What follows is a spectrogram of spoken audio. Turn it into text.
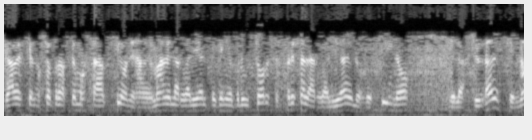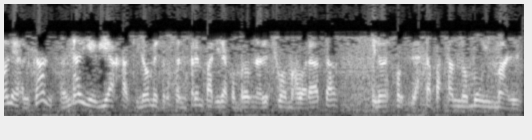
Cada vez que nosotros hacemos acciones, además de la realidad del pequeño productor, se expresa la realidad de los vecinos, de las ciudades que no les alcanza. Nadie viaja kilómetros en tren para ir a comprar una lechuga más barata y no es porque la está pasando muy mal.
